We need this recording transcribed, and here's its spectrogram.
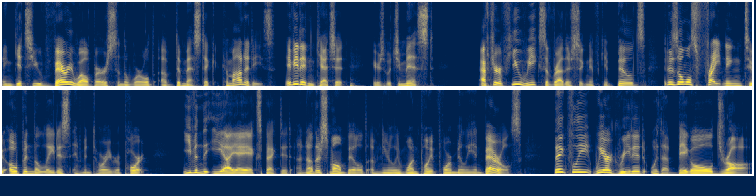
and gets you very well versed in the world of domestic commodities. If you didn't catch it, here's what you missed. After a few weeks of rather significant builds, it is almost frightening to open the latest inventory report. Even the EIA expected another small build of nearly 1.4 million barrels. Thankfully, we are greeted with a big old draw.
